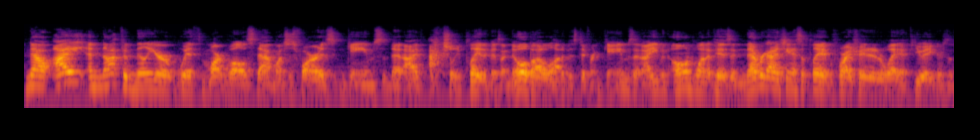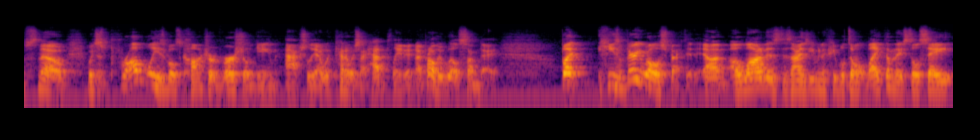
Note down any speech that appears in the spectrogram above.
Now, I am not familiar with Martin Wallace that much as far as games that I've actually played of his. I know about a lot of his different games, and I even owned one of his and never got a chance to play it before I traded it away, A Few Acres of Snow, which is probably his most controversial game, actually. I would kind of wish I had played it. I probably will someday. But he's very well respected. Um, a lot of his designs, even if people don't like them, they still say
